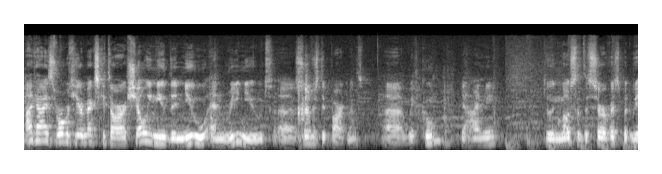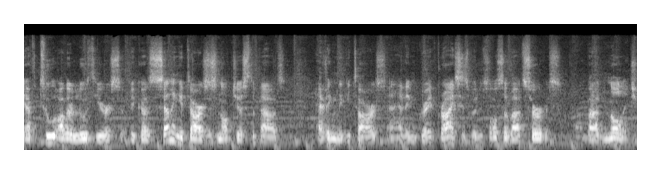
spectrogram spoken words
Hi guys, Robert here, Max Guitar, showing you the new and renewed uh, service department uh, with Koen behind me, doing most of the service, but we have two other luthiers because selling guitars is not just about having the guitars and having great prices, but it's also about service, about knowledge,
